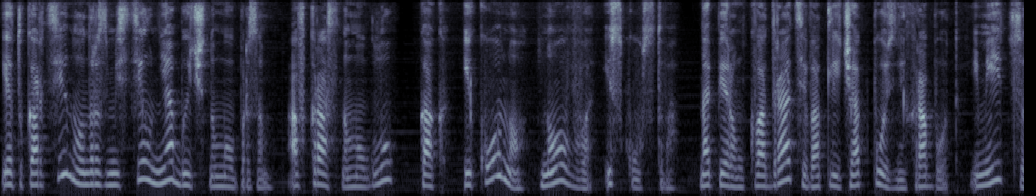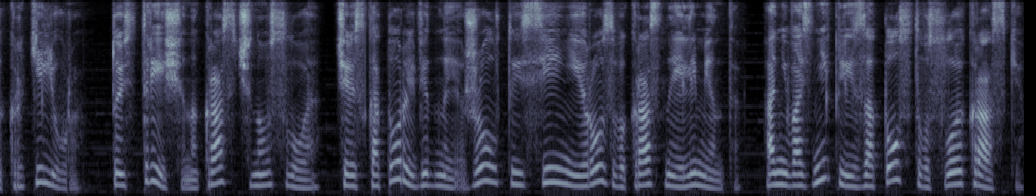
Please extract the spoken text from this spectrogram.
Эту картину он разместил необычным образом, а в красном углу как икону нового искусства. На первом квадрате, в отличие от поздних работ, имеется кракелюра, то есть трещина красочного слоя, через который видны желтые, синие и розово-красные элементы. Они возникли из-за толстого слоя краски.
